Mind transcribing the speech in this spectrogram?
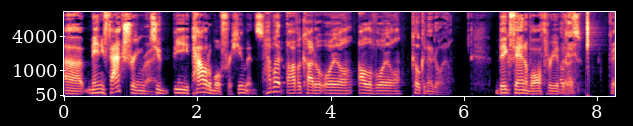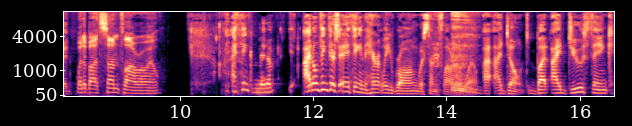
uh, manufacturing Right. to be palatable for humans. How about avocado oil, olive oil, coconut oil? Big fan of all three of Okay, those. good. What about sunflower oil? I think minim- I don't think there's anything inherently wrong with sunflower oil. I, I don't, but I do think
